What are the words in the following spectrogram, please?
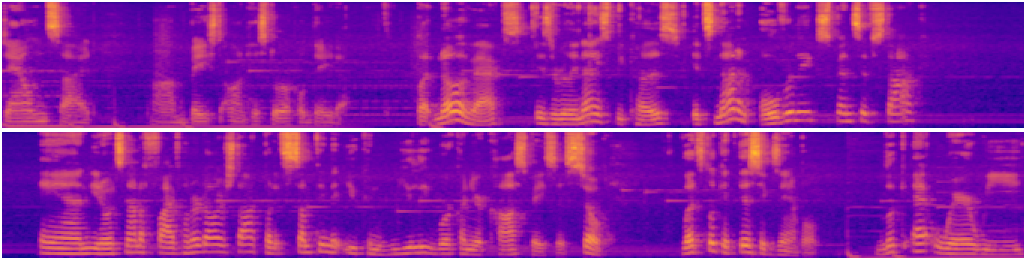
downside um, based on historical data. But Novavax is really nice because it's not an overly expensive stock, and you know it's not a $500 stock, but it's something that you can really work on your cost basis. So let's look at this example. Look at where we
